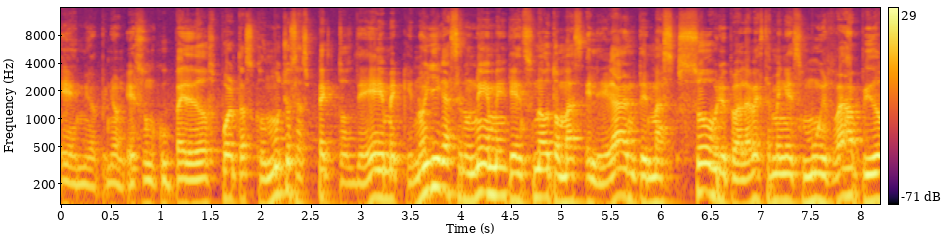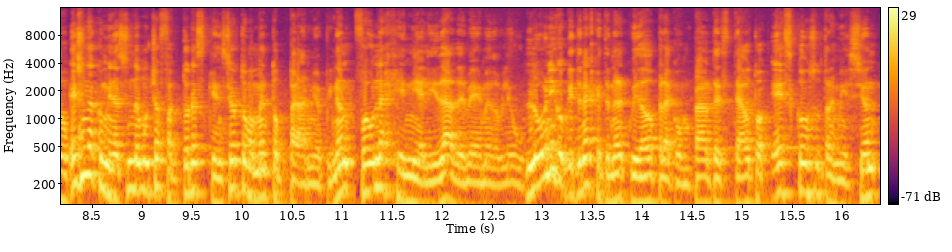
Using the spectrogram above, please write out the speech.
en mi opinión. Es un coupé de dos puertas con muchos aspectos de M, que no llega a ser un M, que es un auto más elegante, más sobrio, pero a la vez también es muy rápido. Es una combinación de muchos factores que en cierto momento, para mi opinión, fue una genialidad de BMW. Lo único que tienes que tener cuidado para comprarte este auto es con su transmisión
